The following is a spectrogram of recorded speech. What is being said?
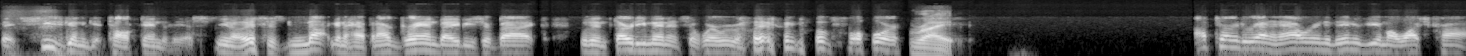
that she's going to get talked into this. You know, this is not going to happen. Our grandbabies are back within 30 minutes of where we were living before. right. I turned around an hour into the interview and my wife's crying.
